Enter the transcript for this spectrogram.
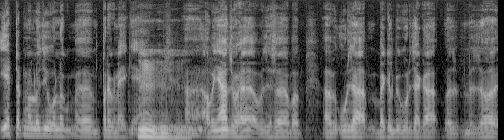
ये टेक्नोलॉजी वो लोग प्रयोग नहीं किए हैं। हम्म, हम्म, हम्म, हाँ, अब यहाँ जो है जैसे अब ऊर्जा वैकल्पिक ऊर्जा का जो है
